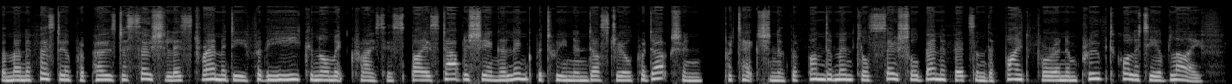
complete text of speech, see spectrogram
The manifesto proposed a socialist remedy for the economic crisis by establishing a link between industrial production, protection of the fundamental social benefits and the fight for an improved quality of life.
